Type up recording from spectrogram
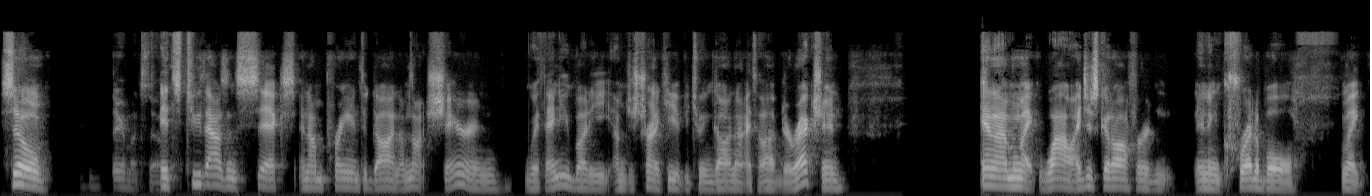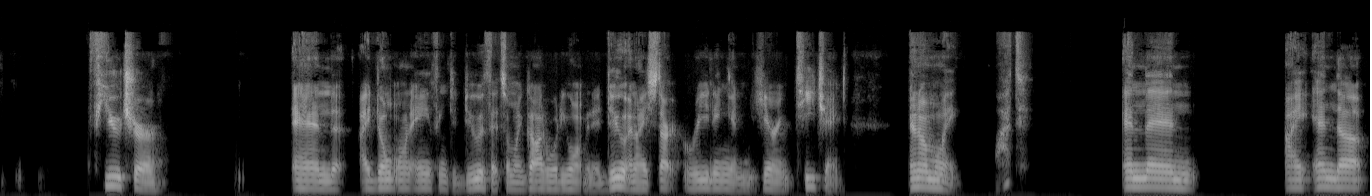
So, very much so. It's 2006, and I'm praying to God, and I'm not sharing with anybody. I'm just trying to keep it between God and I until I have direction. And I'm like, wow, I just got offered an incredible like future and I don't want anything to do with it. So I'm like, God, what do you want me to do? And I start reading and hearing teaching. And I'm like, what? And then I end up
